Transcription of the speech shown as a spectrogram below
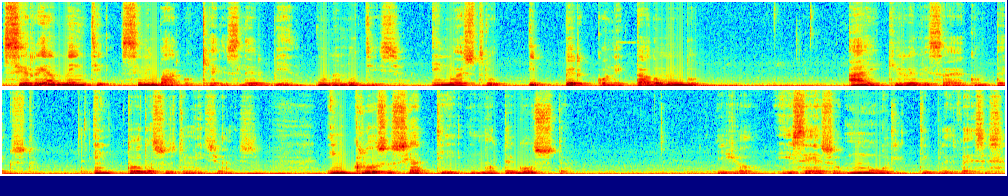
Se realmente, sin embargo, queres ler bem uma notícia em nosso hiperconectado mundo, há que revisar o contexto em todas suas dimensões, incluso se a ti não te gusta. E eu hice isso múltiplas vezes.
